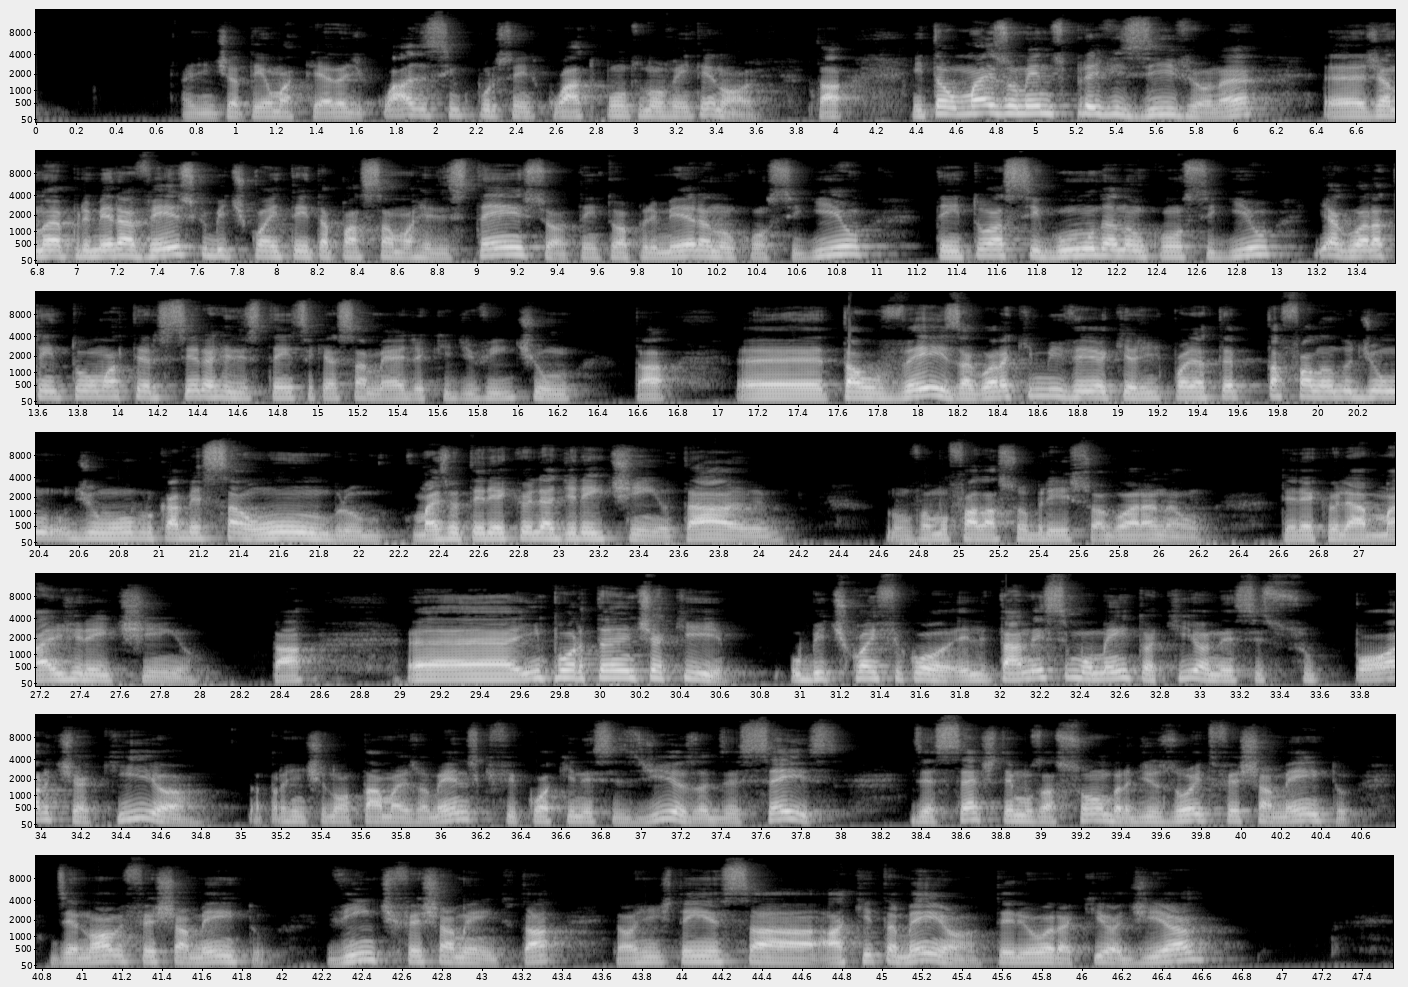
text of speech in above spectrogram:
a gente já tem uma queda de quase 5%, 4,99, tá? Então, mais ou menos previsível, né? É, já não é a primeira vez que o Bitcoin tenta passar uma resistência, ó, tentou a primeira, não conseguiu, tentou a segunda, não conseguiu, e agora tentou uma terceira resistência, que é essa média aqui de 21, tá? É, talvez, agora que me veio aqui, a gente pode até estar tá falando de um, de um ombro cabeça ombro, mas eu teria que olhar direitinho, tá? Não vamos falar sobre isso agora não. Teria que olhar mais direitinho, tá? É, importante aqui, o Bitcoin ficou, ele tá nesse momento aqui, ó, nesse suporte aqui, ó, dá pra gente notar mais ou menos, que ficou aqui nesses dias, ó, 16, 17 temos a sombra, 18 fechamento, 19 fechamento, 20 fechamento, tá? Então a gente tem essa aqui também, ó, anterior aqui, ó, dia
